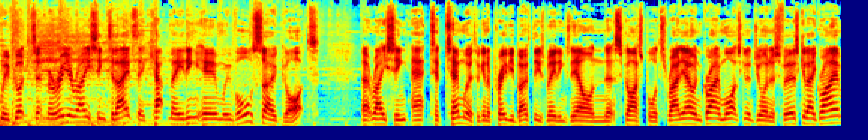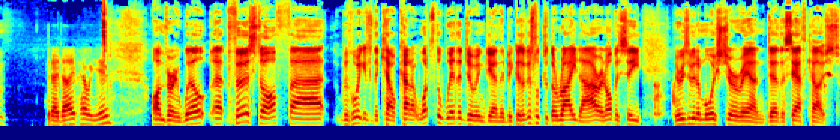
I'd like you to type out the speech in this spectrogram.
We've got uh, Moruya Racing today. It's their cup meeting, and we've also got uh, racing at Tamworth. We're going to preview both these meetings now on uh, Sky Sports Radio, and Graeme White's going to join us first. G'day, Graeme. G'day, Dave. How are you? I'm very well. Uh, first off, uh, before we get to the Calcutta, what's the weather doing down there? Because I just looked at the radar, and obviously there is a bit of moisture around uh, the south coast.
